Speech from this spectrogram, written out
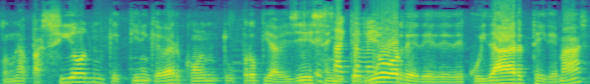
con una pasión que tiene que ver con tu propia belleza interior, de, de, de, cuidarte y demás,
